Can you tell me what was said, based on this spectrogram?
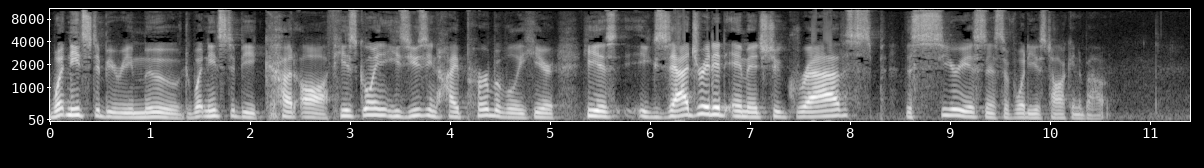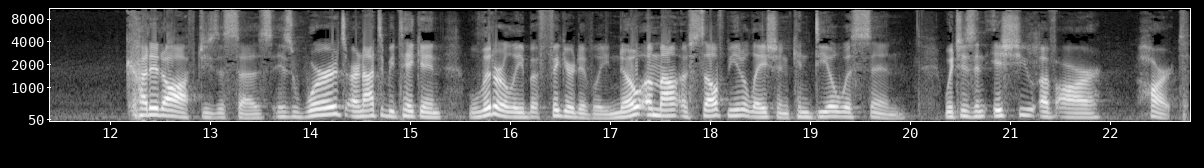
What needs to be removed? What needs to be cut off? He's going he's using hyperbole here. He is exaggerated image to grasp the seriousness of what he is talking about. Cut it off, Jesus says. His words are not to be taken literally, but figuratively. No amount of self mutilation can deal with sin, which is an issue of our heart.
